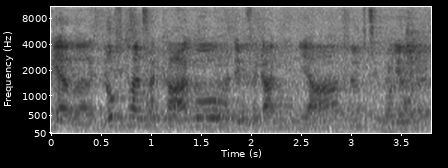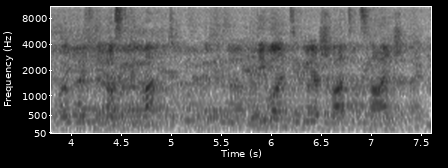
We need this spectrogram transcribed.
Gerber, Lufthansa Cargo hat im vergangenen Jahr 50 Millionen Euro Verlust gemacht. Wie wollen Sie wieder schwarze Zahlen schreiben?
